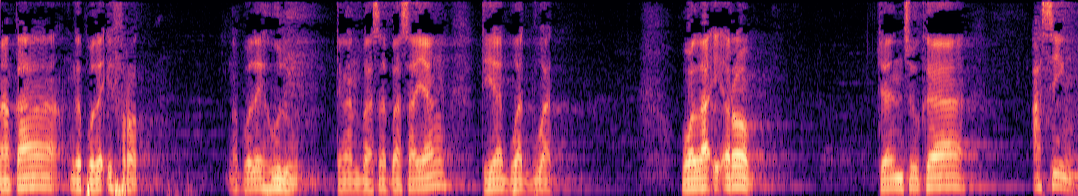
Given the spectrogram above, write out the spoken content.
maka enggak boleh ifrat. Enggak boleh hulu dengan bahasa-bahasa yang dia buat-buat wala i'rab dan juga asing.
